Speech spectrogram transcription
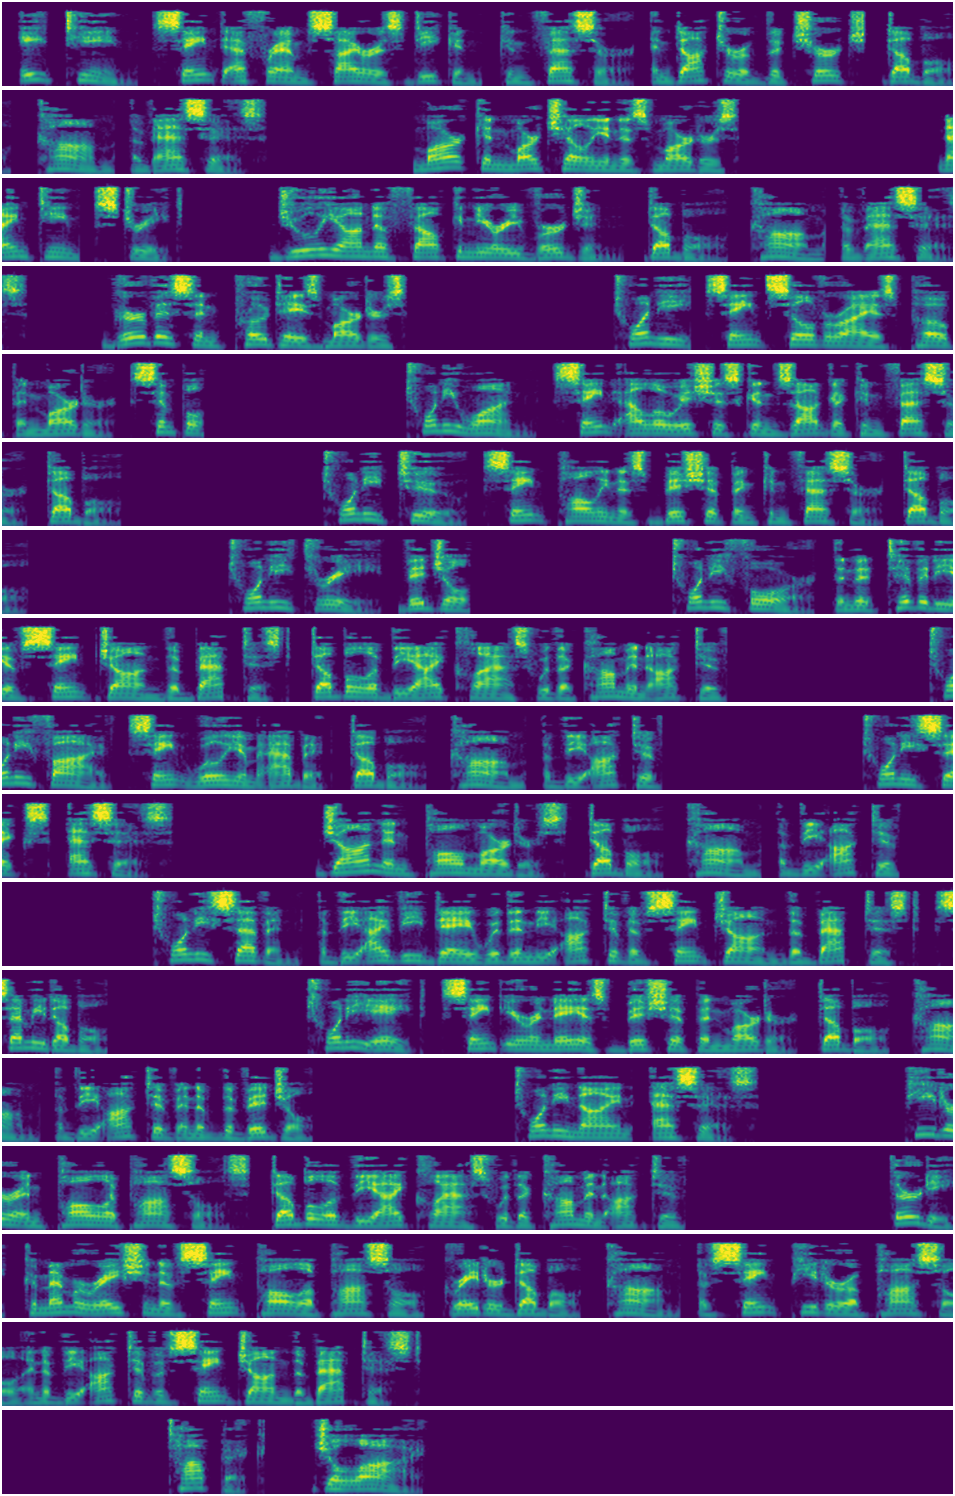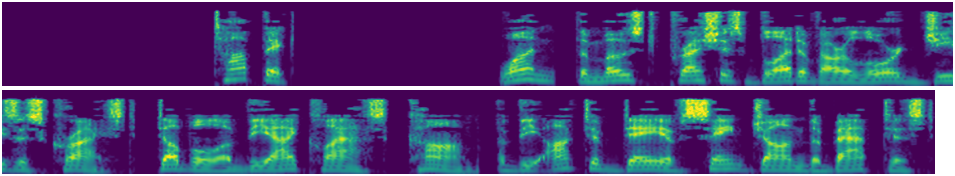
18. Saint Ephraem Syrus Deacon, Confessor, and Doctor of the Church, double, com. of S's. Mark and Marcellianus Martyrs 19. Street Juliana Falconieri Virgin, double, com. of S's. Gervas and Protes Martyrs 20. Saint Silverius Pope and Martyr, simple 21. Saint Aloysius Gonzaga Confessor, double 22. Saint Paulinus Bishop and Confessor, double 23. Vigil 24. The Nativity of Saint John the Baptist, double of the I class with a common octave 25. St. William Abbot, double, com. of the octave 26. S's. John and Paul Martyrs, double, com. of the octave 27. Of the IV Day within the octave of St. John the Baptist, semidouble 28. St. Irenaeus Bishop and Martyr, double, com. of the octave and of the Vigil 29. S's. Peter and Paul Apostles, double of the I class with a common octave 30. Commemoration of St. Paul Apostle, Greater Double, Com., of St. Peter Apostle and of the Octave of St. John the Baptist. July 1. The most precious blood of our Lord Jesus Christ, double of the I-class, com, of the octave day of St. John the Baptist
